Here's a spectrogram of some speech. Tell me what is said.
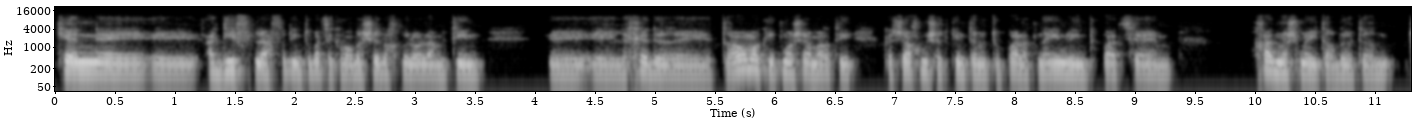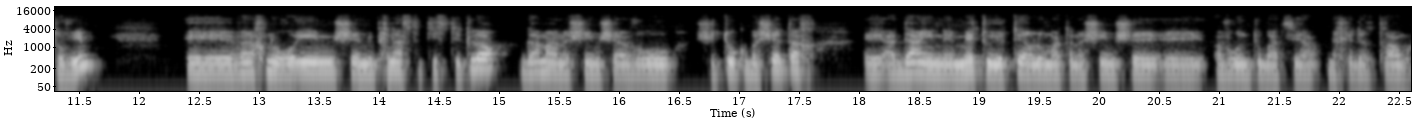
כן עדיף לעשות אינטובציה כבר בשטח ולא להמתין לחדר טראומה, כי כמו שאמרתי, כאשר אנחנו משתקים את המטופל, התנאים לאינטובציה הם חד משמעית הרבה יותר טובים, ואנחנו רואים שמבחינה סטטיסטית לא, גם האנשים שעברו שיתוק בשטח עדיין מתו יותר לעומת אנשים שעברו אינטובציה בחדר טראומה.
